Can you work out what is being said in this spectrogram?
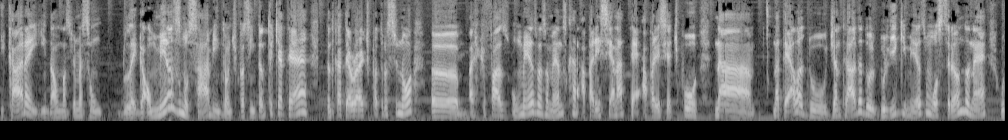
E, cara, e dá uma premiação legal mesmo, sabe? Então, tipo assim, tanto que até, tanto que até o Riot patrocinou, uh, acho que faz um mês mais ou menos, cara, aparecia na te aparecia tipo na na tela do, de entrada do, do League mesmo, mostrando, né, o,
